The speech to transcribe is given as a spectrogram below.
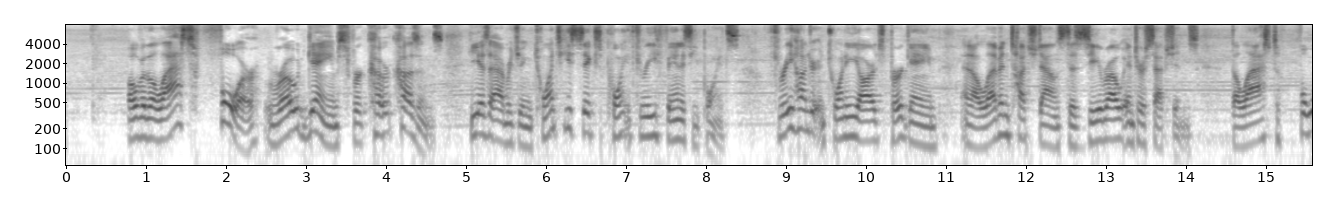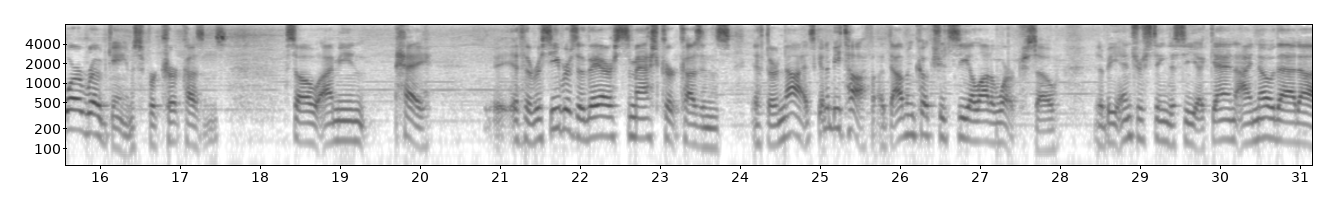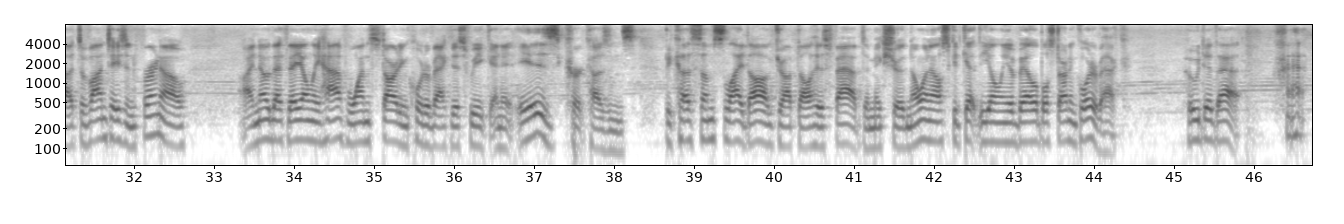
over the last four road games for Kirk Cousins, he is averaging 26.3 fantasy points, 320 yards per game, and 11 touchdowns to zero interceptions. The last four road games for Kirk Cousins. So, I mean, hey, if the receivers are there, smash Kirk Cousins. If they're not, it's going to be tough. Uh, Dalvin Cook should see a lot of work. So, It'll be interesting to see. Again, I know that uh, Devontae's Inferno, I know that they only have one starting quarterback this week, and it is Kirk Cousins. Because some sly dog dropped all his fab to make sure no one else could get the only available starting quarterback. Who did that?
